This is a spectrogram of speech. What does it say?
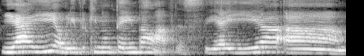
E aí é um livro que não tem palavras. E aí a, a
